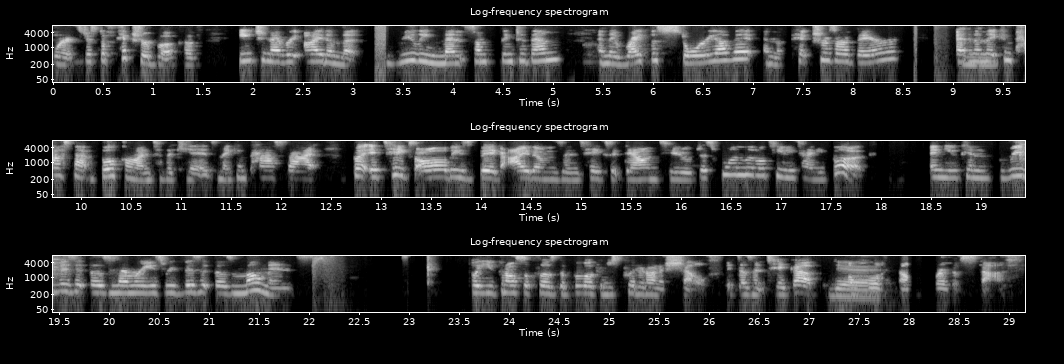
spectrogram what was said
where it's just a picture book of each and every item that really meant something to them and they write the story of it and the pictures are there and then they mm-hmm. can pass that book on to the kids and they can pass that but it takes all these big items and takes it down to just one little teeny tiny book. And you can revisit those memories revisit those moments but you can also close the book and just put it on a shelf. It doesn't take up yeah. a whole shelf worth of stuff.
